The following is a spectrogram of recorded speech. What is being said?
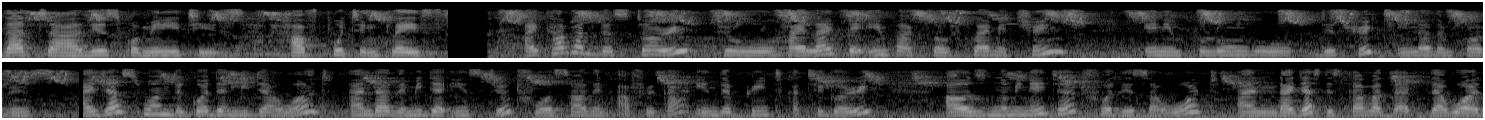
that uh, these communities have put in place. I covered the story to highlight the impacts of climate change in Mpulungu district in Northern Province. I just won the Golden Media Award under the Media Institute for Southern Africa in the print category. I was nominated for this award and I just discovered that the award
